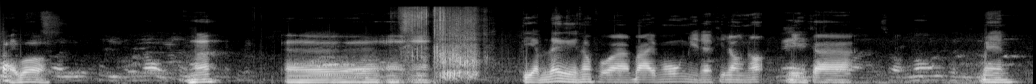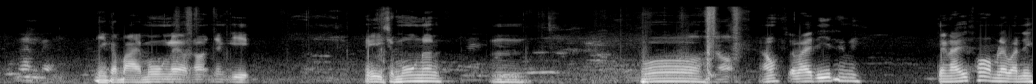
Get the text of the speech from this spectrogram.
ไปบ่ฮะเออเออเออเตรียมได้เลยเนาะเพราะว่าบ่ายโมงนี่นะพี่น้องเนาะนี่ก็สองโมงคนแมน นั่นแหละนี่ก็บ่ายโมงแล้วเนาะยังอีกยังอีกชั่วโมงหนึงอืมโอ้เนาะเอาสบายดีทั้งนี้จังไรพร้อมแล้ววันนี้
